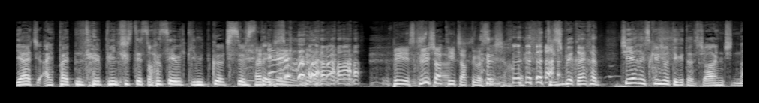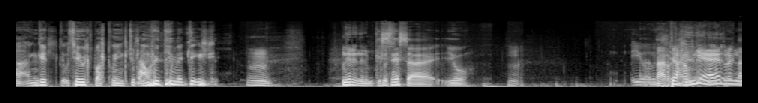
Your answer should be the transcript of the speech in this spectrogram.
яаж iPad нь тэр Pinterest-ээс зурсан явчихсан юм Харин байна. би скриншот хийж авдаг байсан. Аахгүй Тэгж би гайхаад чи яхаа скриншот хийгээд байсан чи? Аа энэ чинь ингээд сэвэлж болтгүй ингэчүүл амар үт юм байна тийм. нэр нэр мэдгүй Гиснээс а, юу Юу. Тэгээ хамгийн амар нь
